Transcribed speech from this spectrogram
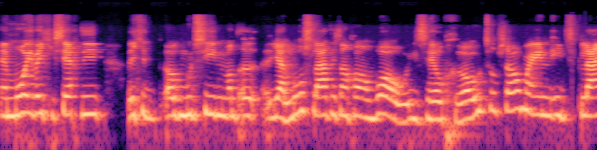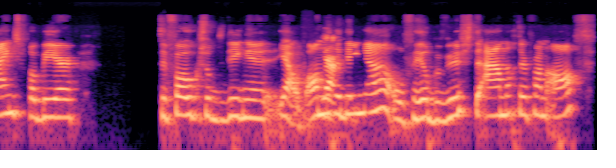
En mooi wat je zegt, die, dat je ook moet zien, want uh, ja, loslaten is dan gewoon wow, iets heel groots of zo. Maar in iets kleins probeer te focussen op de dingen, ja, op andere dingen. Of heel bewust de aandacht ervan af.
